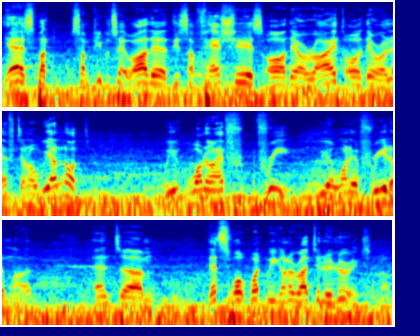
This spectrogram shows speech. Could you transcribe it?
yes, but some people say, well, they're, these are fascists, or they are right, or they are left. You know, we are not. We want to have free. We want to have freedom, uh, and um, that's what, what we're gonna write in the lyrics. You know.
